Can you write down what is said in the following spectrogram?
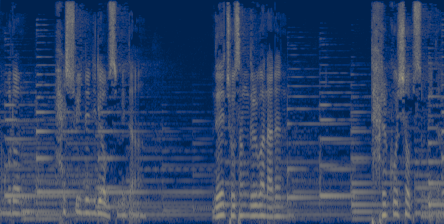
아무런 할 수 있는 일이 없습니다. 내 조상들과 나는 다를 곳이 없습니다.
